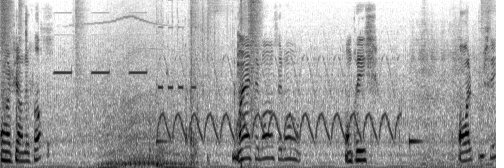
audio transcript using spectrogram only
On va le faire de force. Ouais, c'est bon, c'est bon. Compris. On va le pousser.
